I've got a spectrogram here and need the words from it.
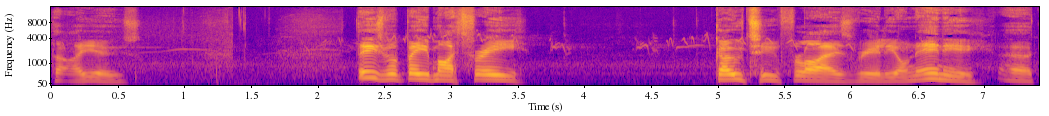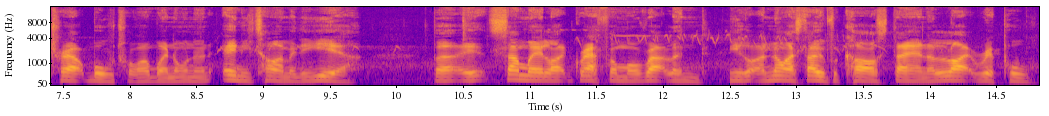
that I use. These would be my three go-to flies really on any uh, trout water I went on at any time of the year. But it's somewhere like Grafham or Rutland, you've got a nice overcast day and a light ripple.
